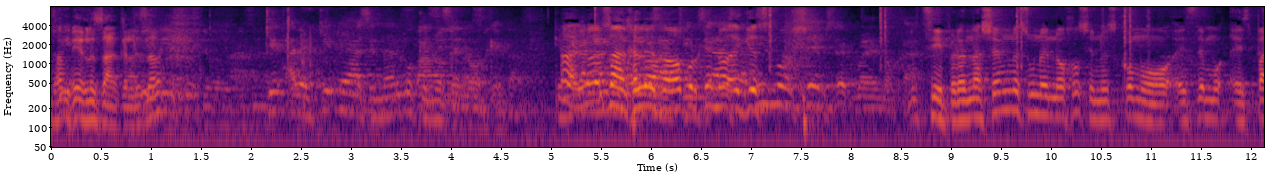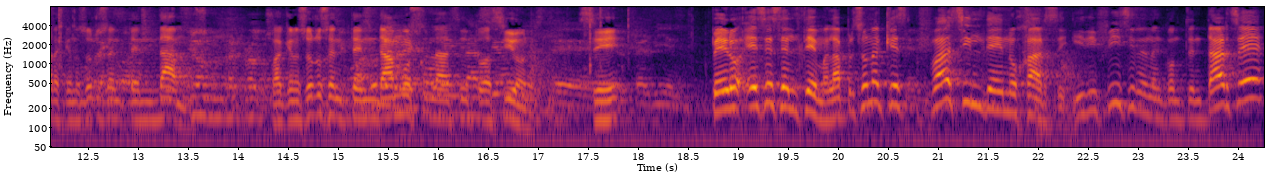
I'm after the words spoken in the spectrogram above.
También los ángeles, ¿no? A ver, ¿quién le hacen algo que no se enoje? Ah, los ángeles no, porque no, ellos... Sí, pero en Hashem no es un enojo, sino es como, es, es para que nosotros entendamos, para que nosotros entendamos la situación, ¿sí? Pero ese es el tema, la persona que es fácil de enojarse y difícil en contentarse,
